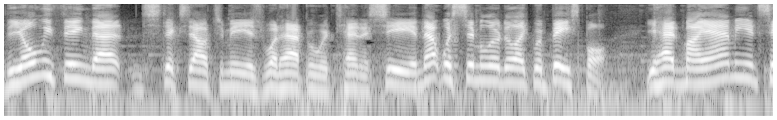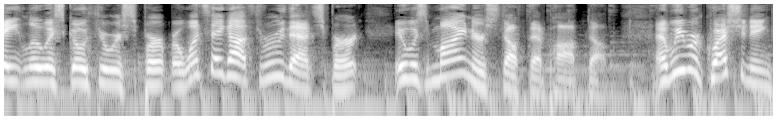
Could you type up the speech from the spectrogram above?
The only thing that sticks out to me is what happened with Tennessee, and that was similar to like with baseball. You had Miami and St. Louis go through a spurt, but once they got through that spurt, it was minor stuff that popped up. And we were questioning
